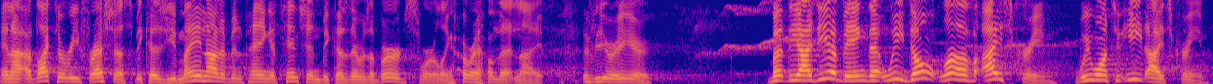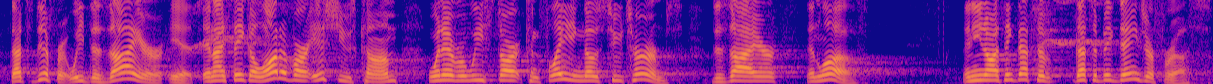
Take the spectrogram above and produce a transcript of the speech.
and I'd like to refresh us because you may not have been paying attention because there was a bird swirling around that night if you were here. But the idea being that we don't love ice cream. We want to eat ice cream. That's different. We desire it. And I think a lot of our issues come whenever we start conflating those two terms desire and love. And you know, I think that's a, that's a big danger for us.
